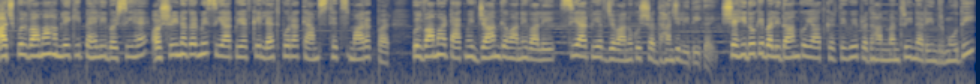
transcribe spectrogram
आज पुलवामा हमले की पहली बरसी है और श्रीनगर में सीआरपीएफ के लेथपोरा कैंप स्थित स्मारक पर पुलवामा अटैक में जान गंवाने वाले सीआरपीएफ जवानों को श्रद्धांजलि दी गई। शहीदों के बलिदान को याद करते हुए प्रधानमंत्री नरेंद्र मोदी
